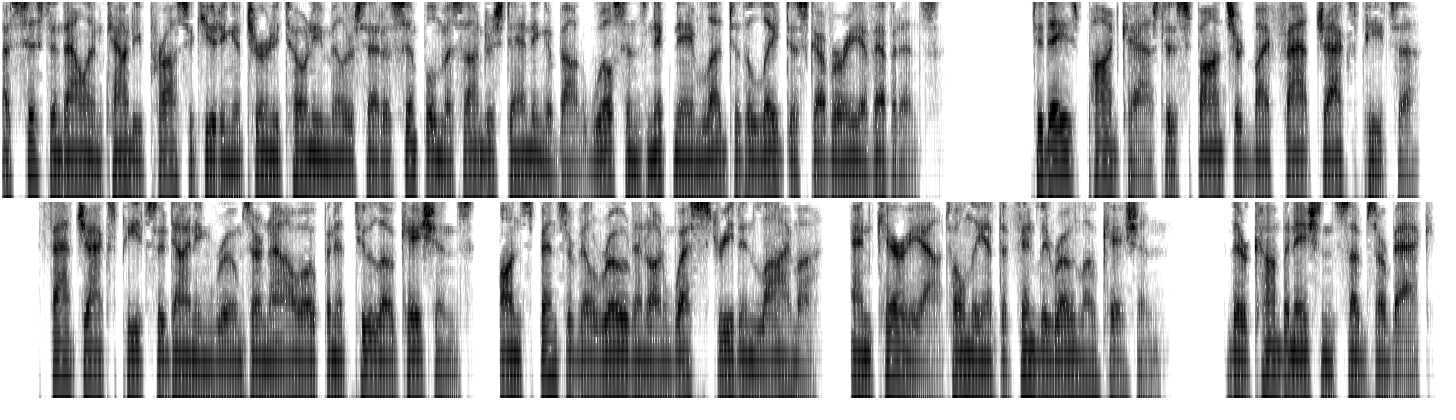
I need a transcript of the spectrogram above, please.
Assistant Allen County Prosecuting Attorney Tony Miller said a simple misunderstanding about Wilson's nickname led to the late discovery of evidence. Today's podcast is sponsored by Fat Jack's Pizza. Fat Jack's Pizza dining rooms are now open at two locations, on Spencerville Road and on West Street in Lima, and carry out only at the Findlay Road location. Their combination subs are back,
